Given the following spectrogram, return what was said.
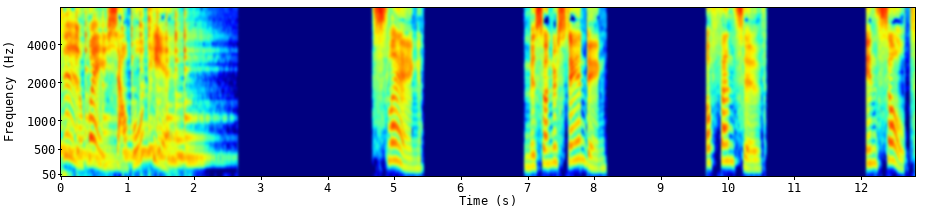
智慧小补帖。 Slang. Misunderstanding. Offensive. Insult.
